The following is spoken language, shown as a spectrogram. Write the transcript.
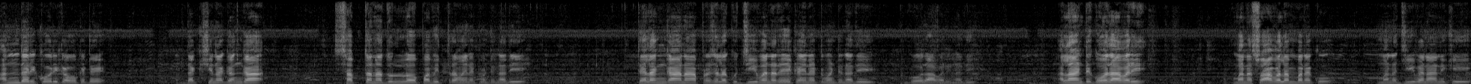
అందరి కోరిక ఒకటే. దక్షిణ గంగా సప్త నదుల్లో పవిత్రమైనటువంటి నది తెలంగాణ ప్రజలకు జీవన రేఖ అయినటువంటి నది గోదావరి నది. అలాంటి గోదావరి మన స్వావలంబనకు మన జీవనానికి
